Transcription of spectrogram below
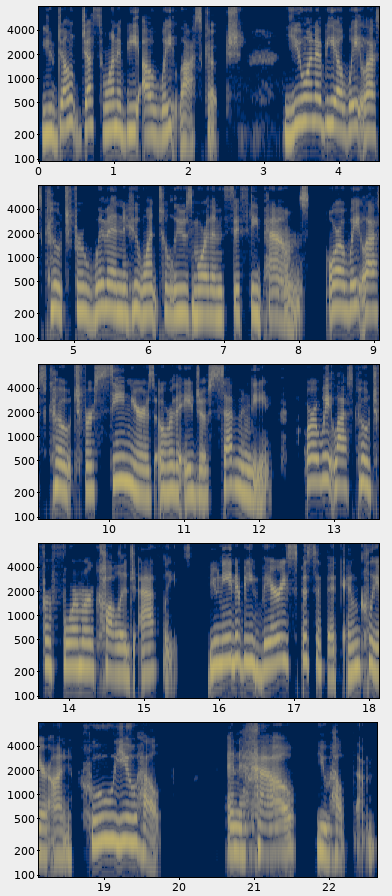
You don't just want to be a weight loss coach. You want to be a weight loss coach for women who want to lose more than 50 pounds, or a weight loss coach for seniors over the age of 70, or a weight loss coach for former college athletes. You need to be very specific and clear on who you help and how you help them.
